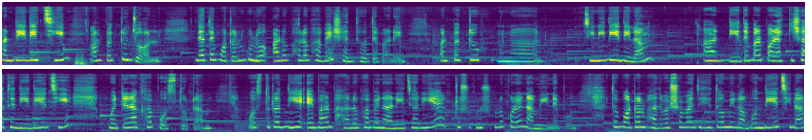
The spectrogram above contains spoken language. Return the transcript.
আর দিয়ে দিচ্ছি অল্প একটু জল, যাতে পটলগুলো আরও ভালোভাবে সেদ্ধ হতে পারে। অল্প একটু চিনি দিয়ে দিলাম। আর দিয়ে দেবার পর একই সাথে দিয়ে দিয়েছি বেটে রাখা পোস্তটা। পোস্তটা দিয়ে এবার ভালোভাবে নাড়িয়ে চাড়িয়ে একটু শুকনো শুকনো করে নামিয়ে নেব। তো পটল ভাজবার সময় যেহেতু আমি লবণ দিয়েছিলাম,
